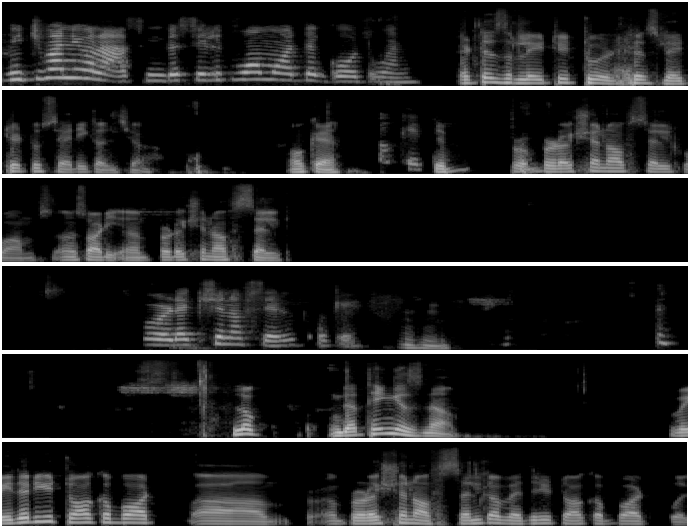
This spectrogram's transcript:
which one you are asking? The silkworm or the goat one? It is related to it is related to sericulture. Okay. Okay. Pro- production of silkworms. Oh, sorry, uh, production of silk. Production of silk. Okay. Mhm. Look, the thing is now, whether you talk about pr- production of silk or whether you talk about wool,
